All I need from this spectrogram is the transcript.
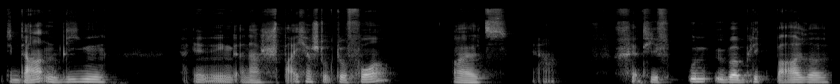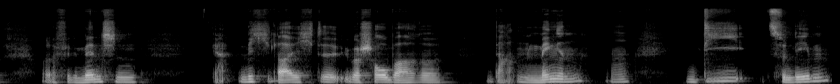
die Daten liegen in irgendeiner Speicherstruktur vor als ja, relativ unüberblickbare oder für die Menschen ja, nicht leicht äh, überschaubare Datenmengen, ja, die zu nehmen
